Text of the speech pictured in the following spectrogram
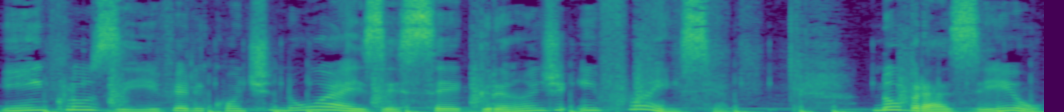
e, inclusive, ele continua a exercer grande influência. No Brasil,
